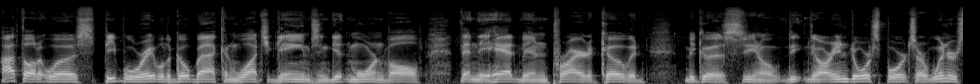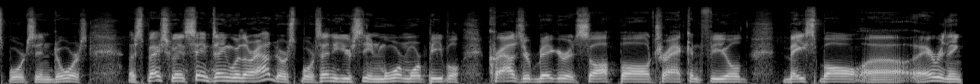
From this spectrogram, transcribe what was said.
I thought it was people were able to go back and watch games and get more involved than they had been prior to COVID because, you know, the, our indoor sports, our winter sports indoors, especially the same thing with our outdoor sports. I think you're seeing more and more people. Crowds are bigger at softball, track and field, baseball, uh, everything.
